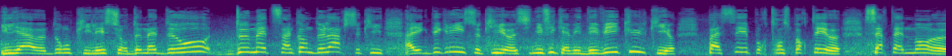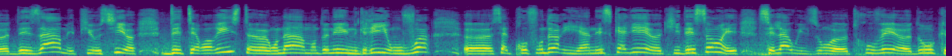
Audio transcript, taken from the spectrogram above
Il y a donc, il est sur 2 mètres de haut, 2 mètres 50 de large, ce qui, avec des grilles, ce qui euh, signifie qu'il y avait des véhicules qui euh, passaient pour transporter euh, certainement des armes et puis aussi des terroristes. on a à un moment donné une grille, on voit cette profondeur, il y a un escalier qui descend et c'est là où ils ont trouvé donc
